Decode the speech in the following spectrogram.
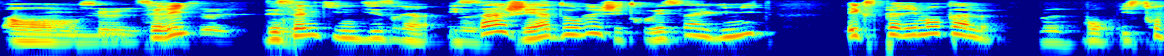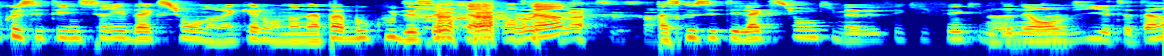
en, série, des scènes qui ne disent rien. Et ça, j'ai adoré. J'ai trouvé ça limite expérimental. Bon, il se trouve que c'était une série d'actions dans laquelle on n'en a pas beaucoup des scènes qui racontent rien, parce que c'était l'action qui m'avait fait kiffer, qui me donnait envie, etc.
